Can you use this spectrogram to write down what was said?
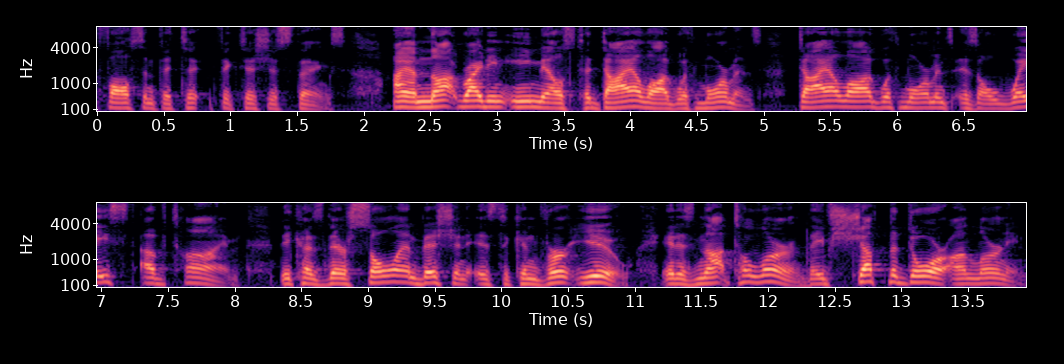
false and fictitious things. I am not writing emails to dialogue with Mormons. Dialogue with Mormons is a waste of time because their sole ambition is to convert you. It is not to learn. They've shut the door on learning.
